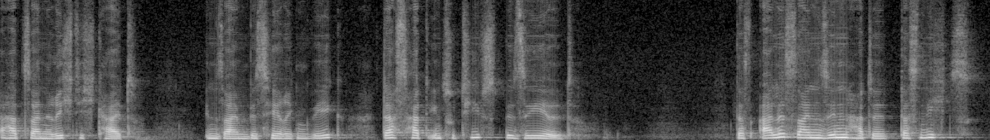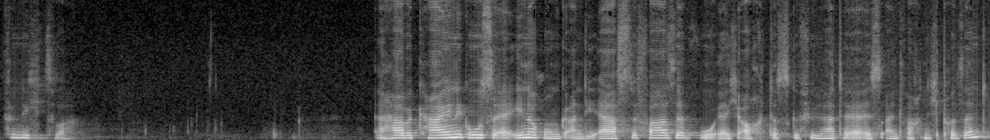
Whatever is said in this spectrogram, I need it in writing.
hat seine Richtigkeit in seinem bisherigen Weg. Das hat ihn zutiefst beseelt. Dass alles seinen Sinn hatte, dass nichts für nichts war. Er habe keine große Erinnerung an die erste Phase, wo ich auch das Gefühl hatte, er ist einfach nicht präsent.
